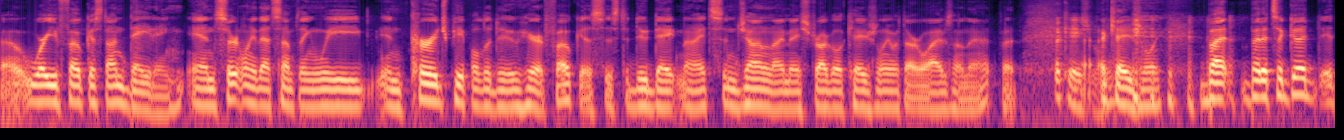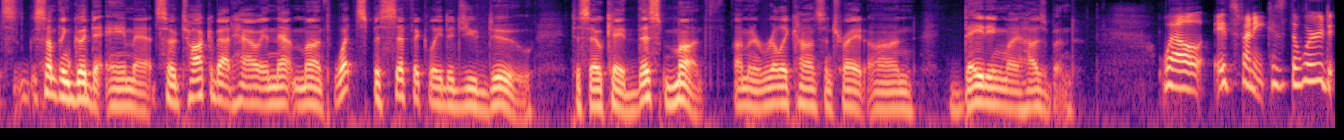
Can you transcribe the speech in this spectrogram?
Uh, where you focused on dating, and certainly that's something we encourage people to do here at Focus is to do date nights. And John and I may struggle occasionally with our wives on that, but occasionally, occasionally. but but it's a good, it's something good to aim at. So talk about how in that month, what specifically did you do to say, okay, this month I'm going to really concentrate on dating my husband? Well, it's funny because the word,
